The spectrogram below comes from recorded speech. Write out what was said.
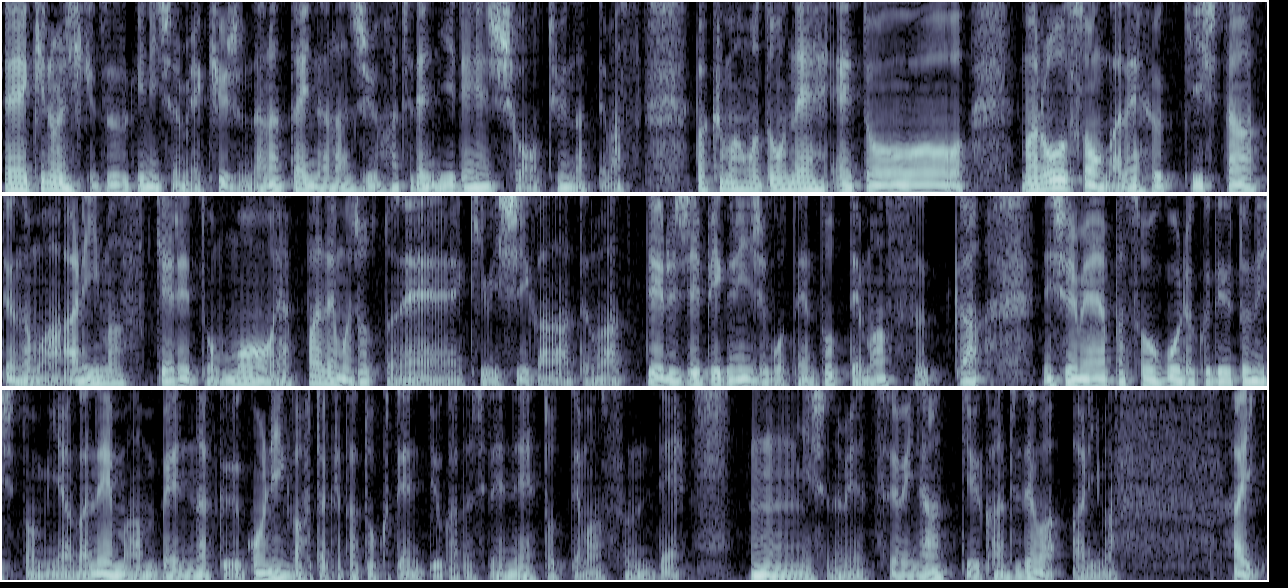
えー、昨日に引き続き西宮97対78で2連勝というになってます。まあ、熊本ね、えっ、ー、と、まあ、ローソンがね、復帰したっていうのもありますけれども、やっぱでもちょっとね、厳しいかなっていうのがあって、LJP が25点取ってますが、西宮やっぱ総合力で言うと西宮がね、まんべんなく5人が2桁得点っていう形でね、取ってますんで、うん、西宮強いなっていう感じではあります。はい。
